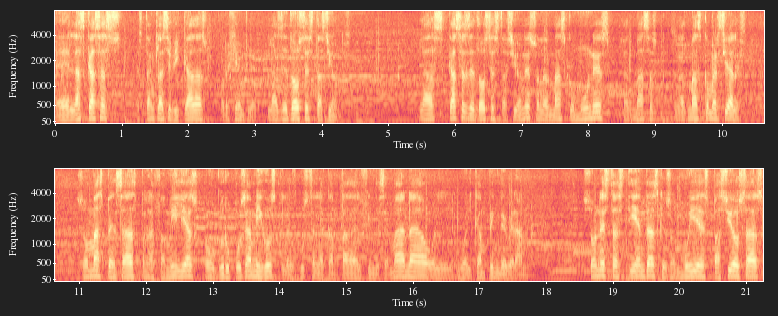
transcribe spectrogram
eh, las casas están clasificadas, por ejemplo, las de dos estaciones. Las casas de dos estaciones son las más comunes, las más, las más comerciales. Son más pensadas para familias o grupos de amigos que les gusten la acampada del fin de semana o el, camping de verano. Son estas tiendas que son muy espaciosas,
